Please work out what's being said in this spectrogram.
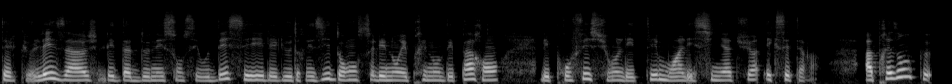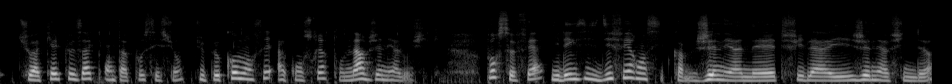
telles que les âges, les dates de naissance et au décès, les lieux de résidence, les noms et prénoms des parents, les professions, les témoins, les signatures, etc. À présent que tu as quelques actes en ta possession, tu peux commencer à construire ton arbre généalogique. Pour ce faire, il existe différents sites comme Geneanet, Philae, Geneafinder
